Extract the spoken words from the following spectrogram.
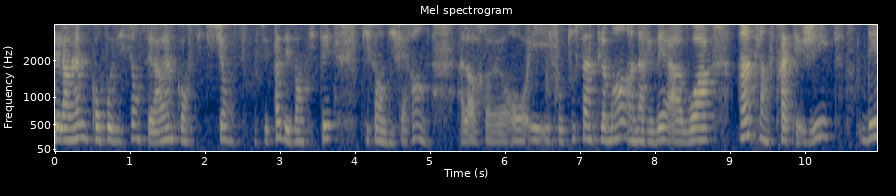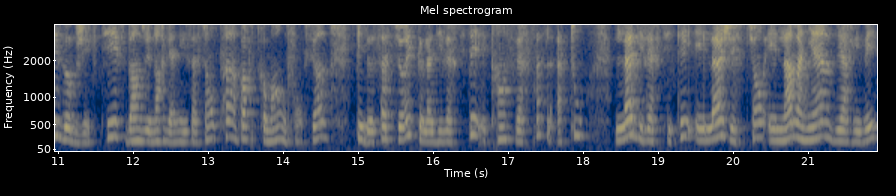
la même composition. C'est la même constitution. C'est pas des entités qui sont différentes. Alors, euh, il faut tout simplement en arriver à avoir un plan stratégique des objectifs dans une organisation, peu importe comment on fonctionne, puis de s'assurer que la diversité est transversale à tout. La diversité et la gestion et la manière d'y arriver,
